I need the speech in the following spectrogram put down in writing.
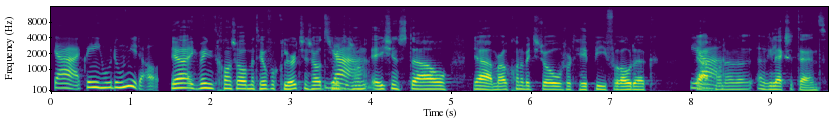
ja, ik weet niet, hoe noem je dat? Ja, ik weet niet, gewoon zo met heel veel kleurtjes en zo. Het is Ja. een beetje zo'n Asian-stijl. Ja, maar ook gewoon een beetje zo soort hippie, vrolijk. Ja, Ja, gewoon een, een relaxe tent.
